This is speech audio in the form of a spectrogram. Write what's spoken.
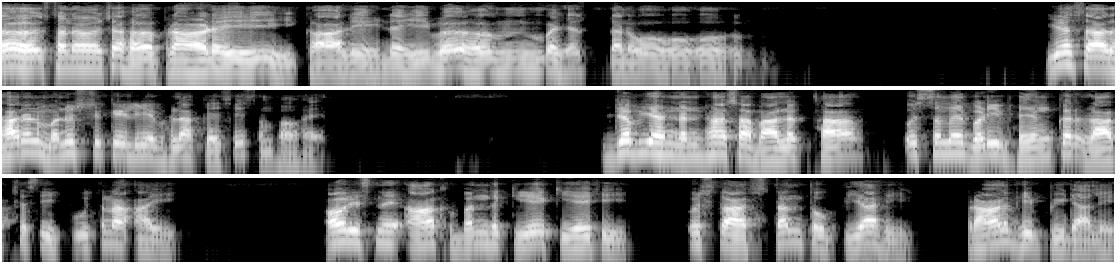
स्तन सह प्राण काले नैव यह साधारण मनुष्य के लिए भला कैसे संभव है? जब यह नन्हा सा बालक था, उस समय बड़ी भयंकर राक्षसी पूतना आई और इसने आँख बंद किए किए ही उसका स्तन तो पिया ही, प्राण भी पी डाले।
